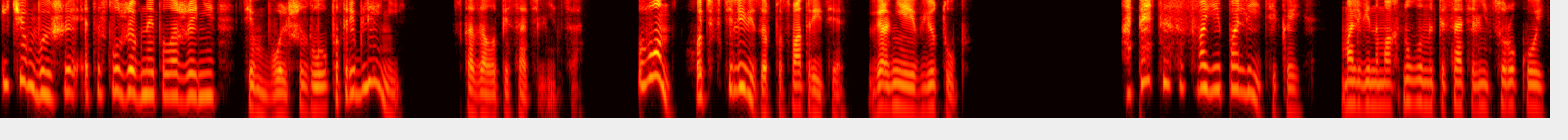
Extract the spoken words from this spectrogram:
и чем выше это служебное положение, тем больше злоупотреблений», — сказала писательница. «Вон, хоть в телевизор посмотрите, вернее, в Ютуб». «Опять ты со своей политикой», — Мальвина махнула на писательницу рукой.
